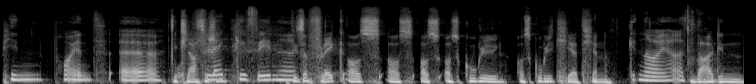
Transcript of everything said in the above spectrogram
Pinpoint äh, die Fleck gesehen hat. Dieser Fleck aus, aus, aus, aus Google, aus Google Kärtchen. Genau, ja. War halt in,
